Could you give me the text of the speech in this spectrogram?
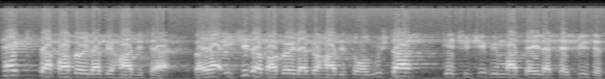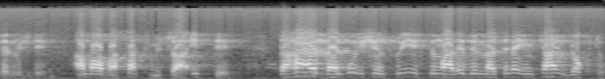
Tek defa böyle bir hadise veya iki defa böyle bir hadise olmuş da geçici bir maddeyle tecviz edilmişti. Ama vasat müsaitti. Daha evvel bu işin suyu istimal edilmesine imkan yoktu.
